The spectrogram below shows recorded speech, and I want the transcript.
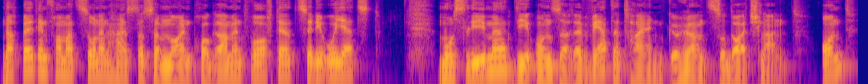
Nach Bildinformationen heißt es im neuen Programmentwurf der CDU jetzt, Muslime, die unsere Werte teilen, gehören zu Deutschland. Und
